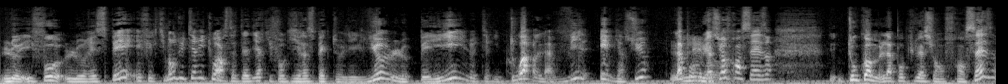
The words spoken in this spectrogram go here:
le, il faut le respect effectivement du territoire, c'est-à-dire qu'il faut qu'ils respectent les lieux, le pays, le territoire, la ville et bien sûr la population française. Tout comme la population française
